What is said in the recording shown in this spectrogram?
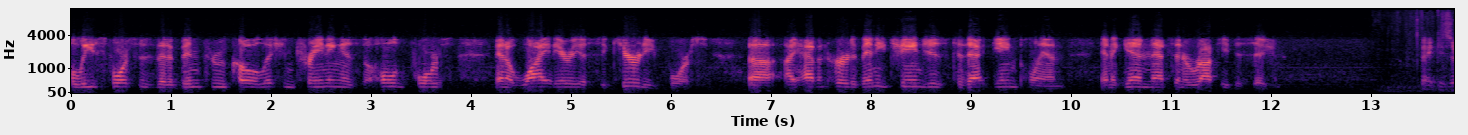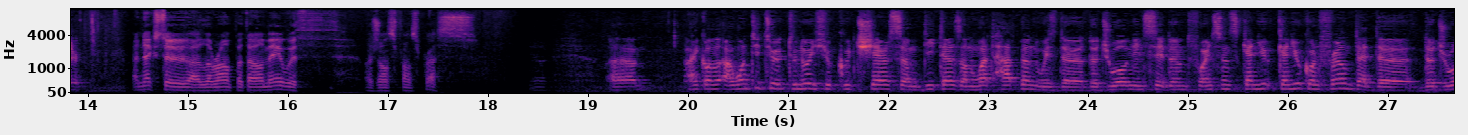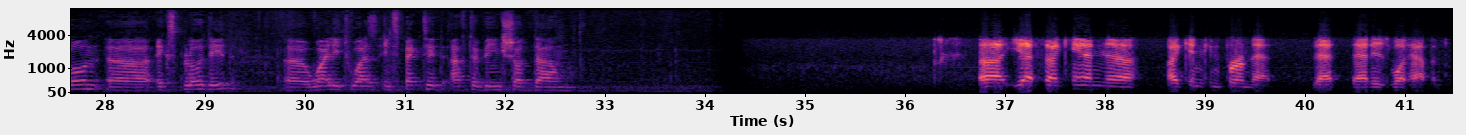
police forces that have been through coalition training as the hold force and a wide area security force. Uh, I haven't heard of any changes to that game plan, and again, that's an Iraqi decision. Thank you, sir. Uh, Next to uh, Laurent Barthelemy with Agence France Presse. I, con- I wanted to, to know if you could share some details on what happened with the, the drone incident. For instance, can you, can you confirm that the, the drone uh, exploded uh, while it was inspected after being shot down? Uh, yes, I can. Uh, I can confirm that. That that is what happened.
